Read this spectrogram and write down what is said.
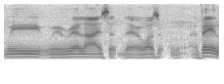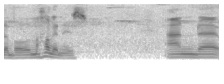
we, we realized that there was available mahoganies and uh,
